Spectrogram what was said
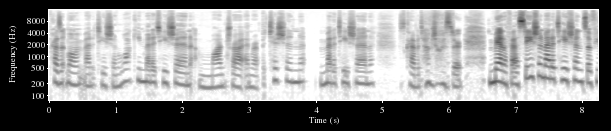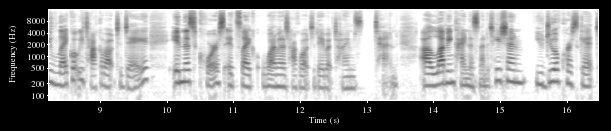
Present moment meditation, walking meditation, mantra and repetition meditation. It's kind of a tongue twister. Manifestation meditation. So if you like what we talk about today in this course, it's like what I'm going to talk about today, but times 10. Uh, loving kindness meditation. You do, of course, get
